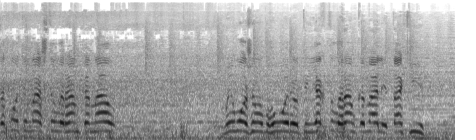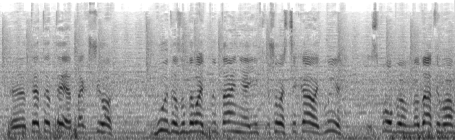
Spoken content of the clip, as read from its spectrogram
заходьте в наш телеграм-канал. Ми можемо обговорювати як в телеграм-каналі, так і е, ТТТ. Так що будете задавати питання, які що вас цікавить, ми спробуємо надати вам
